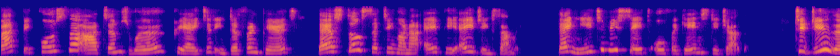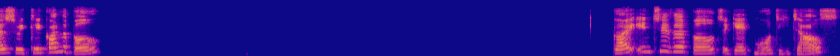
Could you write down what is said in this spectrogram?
But because the items were created in different periods, they are still sitting on our AP aging summary. They need to be set off against each other. To do this, we click on the bill. Go into the bill to get more details.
